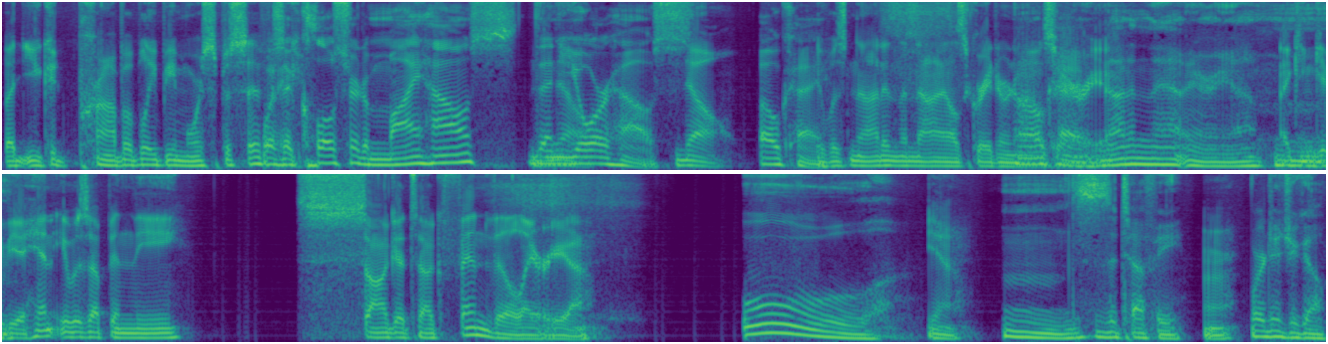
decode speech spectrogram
But you could probably be more specific. was it closer to my house than No. your house? No, Okay. it was not in the Niles, Greater Niles okay. area. Not in that area. I can hmm. give you a hint. It was up in the Saugatuck Fennville area. Ooh. Yeah, Hmm, this is a toughie. Where did you go?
